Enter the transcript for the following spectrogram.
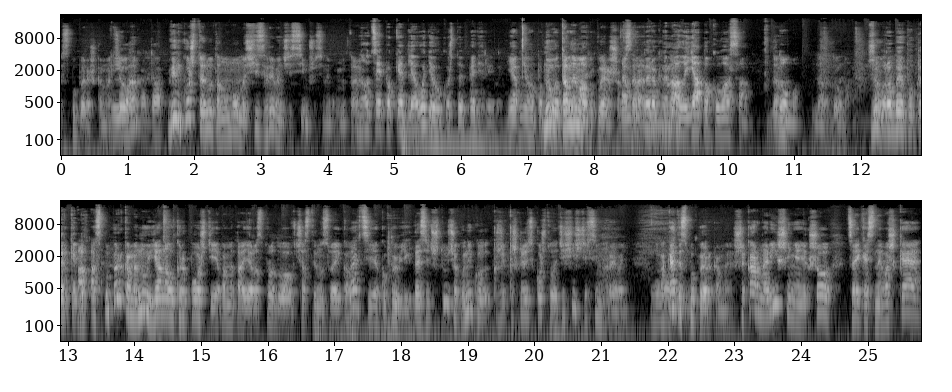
з пупиришками. цим, да? Легко, так. Він коштує, ну там, умовно, 6 гривень чи 7, щось я не пам'ятаю. Ну, цей пакет для одягу коштує 5 гривень. Я в нього пакував. Ну, там нема пупиришок. Там всередині, пупирок нема, да. але я пакував сам вдома. Да, вдома. Що Ну, робив пупирки А, а з пупирками, ну я на Укрпошті, я пам'ятаю, я розпродував частину своєї колекції, я купив їх 10 штучок, вони ко- каж- кажись, коштували чи 6 чи 7 гривень. Не Пакети можу. з пупирками. Шикарне рішення, якщо це якесь неважке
